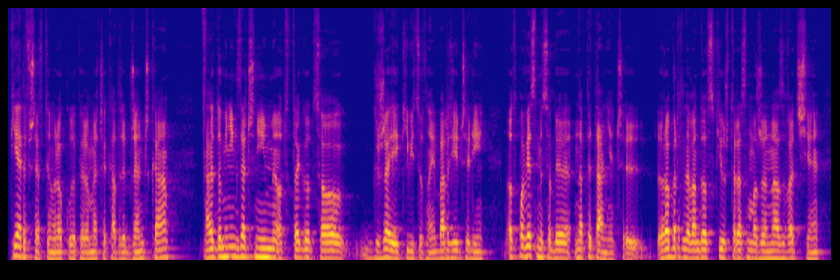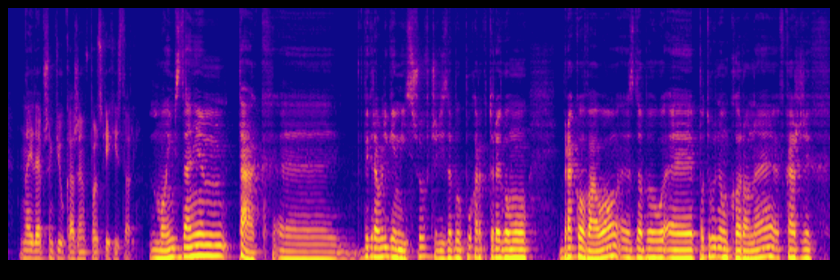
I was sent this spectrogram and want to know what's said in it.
pierwsze w tym roku dopiero mecze kadry Brzęczka. Ale Dominik, zacznijmy od tego, co grzeje kibiców najbardziej, czyli odpowiedzmy sobie na pytanie, czy Robert Lewandowski już teraz może nazwać się najlepszym piłkarzem w polskiej historii? Moim zdaniem tak. E, wygrał Ligę Mistrzów, czyli zdobył puchar, którego mu brakowało. Zdobył e, potrójną koronę w każdych,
